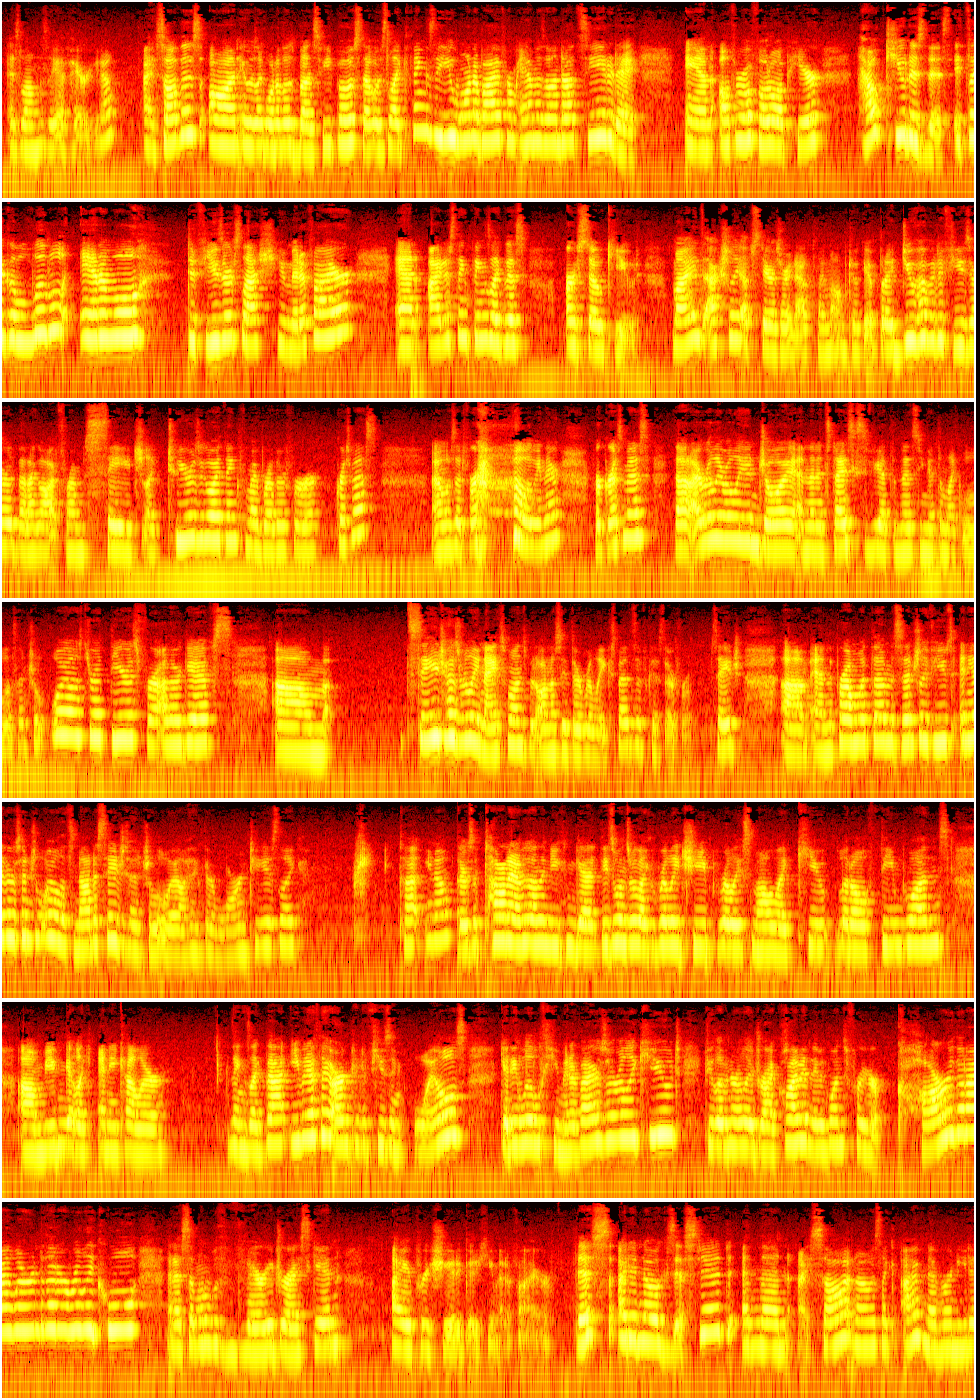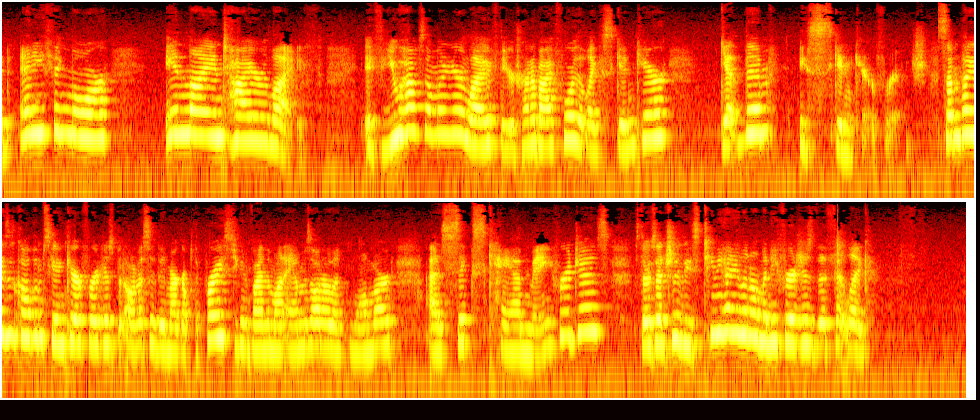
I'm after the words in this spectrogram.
as long as they have hair, you know? I saw this on, it was like one of those BuzzFeed posts that was like things that you want to buy from Amazon.ca today. And I'll throw a photo up here. How cute is this? It's like a little animal diffuser slash humidifier. And I just think things like this are so cute. Mine's actually upstairs right now because my mom took it. But I do have a diffuser that I got from Saje like two years ago, I think, for my brother for Christmas. I almost said for Halloween there, for Christmas, that I really, really enjoy. And then it's nice because if you get them this, you get them like little essential oils throughout the years for other gifts. Um, Saje has really nice ones, but honestly they're really expensive because they're from Saje. Um, and the problem with them, essentially if you use any other essential oil that's not a Saje essential oil, I think their warranty is like cut, you know? There's a ton on Amazon that you can get. These ones are like really cheap, really small, like cute little themed ones. Um, you can get like any color things like that. Even if they aren't diffusing oils, getting little humidifiers are really cute. If you live in a really dry climate, they make ones for your car that I learned that are really cool. And as someone with very dry skin, I appreciate a good humidifier. This I didn't know existed and then I saw it and I was like, I've never needed anything more in my entire life. If you have someone in your life that you're trying to buy for that likes skincare, get them a skincare fridge. Some places call them skincare fridges, but honestly they mark up the price. You can find them on Amazon or like Walmart as six can mini fridges. So they're essentially these teeny tiny little mini fridges that fit like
